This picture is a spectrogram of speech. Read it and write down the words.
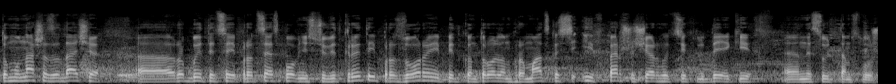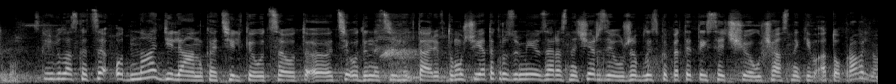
Тому наша задача е, робити цей процес повністю відкритий, прозорий, під контролем громадськості, і в першу чергу цих людей, які е, несуть там службу. Скажіть, будь ласка, це одна ділянка, тільки оце от е, ці 11 гектарів, тому що я так розумію, зараз на черзі вже близько 5 тисяч учасників АТО, правильно?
